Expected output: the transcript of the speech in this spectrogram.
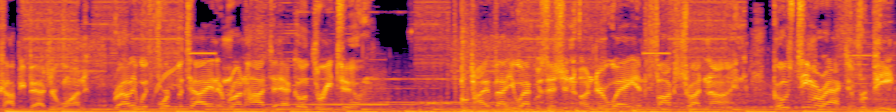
copy, Badger 1. Rally with 4th Battalion and run hot to Echo 3-2. High-value acquisition underway in Foxtrot 9. Ghost team are active. Repeat,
